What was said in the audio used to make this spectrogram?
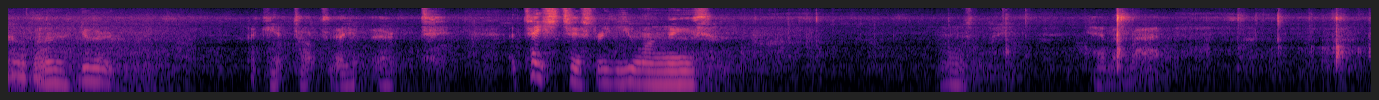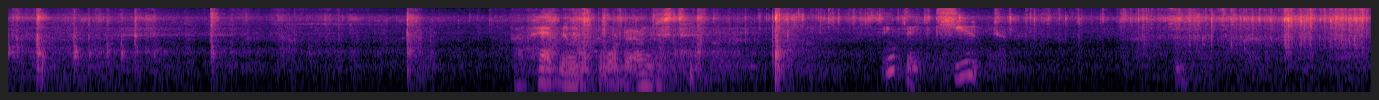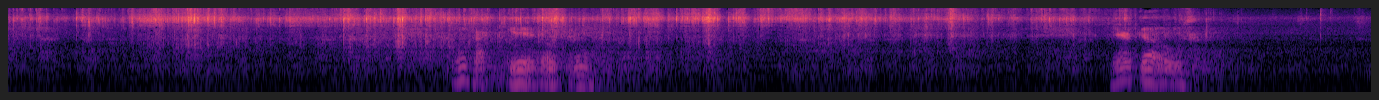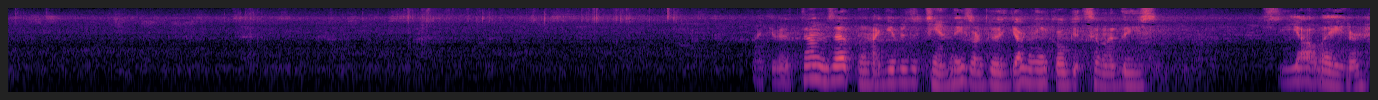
I'm gonna do a, I can't talk today, a, a taste test review on these. Have a bite. I've had them before, but I'm just, I think they're cute. I can get it open. There it goes. I give it a thumbs up and I give it a 10. These are good. Y'all need to go get some of these. See y'all later.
